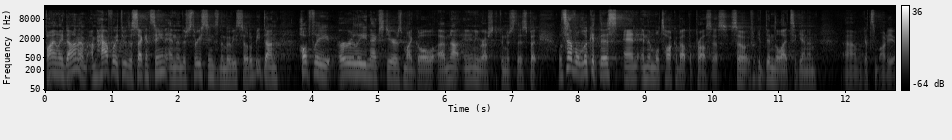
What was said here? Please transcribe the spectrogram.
finally done. I'm, I'm, halfway through the second scene, and then there's three scenes in the movie, so it'll be done hopefully early next year is my goal. I'm not in any rush to finish this, but let's have a look at this, and, and then we'll talk about the process. So if we could dim the lights again, and uh, we've got some audio.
